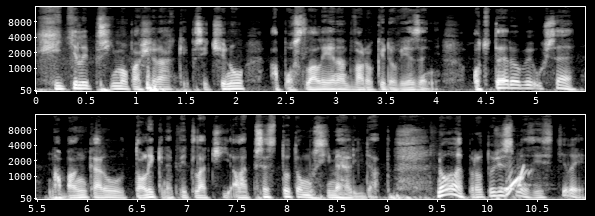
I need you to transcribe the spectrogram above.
chytili přímo pašeráky příčinu a poslali je na dva roky do vězení. Od té doby už se na bankaru tolik nepytlačí, ale přesto to musíme hlídat. No ale protože jsme zjistili,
